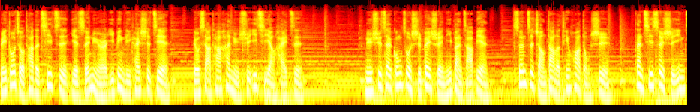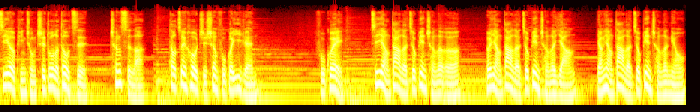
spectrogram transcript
没多久，他的妻子也随女儿一并离开世界，留下他和女婿一起养孩子。女婿在工作时被水泥板砸扁，孙子长大了听话懂事。但七岁时因饥饿贫穷吃多了豆子，撑死了。到最后只剩福贵一人。福贵，鸡养大了就变成了鹅，鹅养大了就变成了羊，羊养大了就变成了牛。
